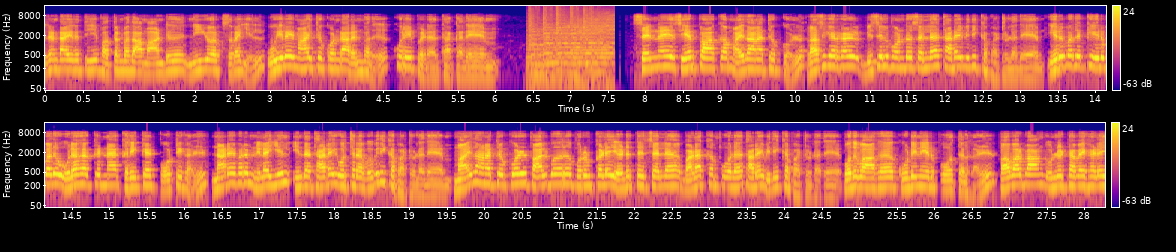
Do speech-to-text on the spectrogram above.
இரண்டாயிரத்தி பத்தொன்பதாம் ஆண்டு நியூயார்க் சிறையில் உயிரை மாய்த்துக் கொண்டார் என்பது குறிப்பிடத்தக்கது. சென்னை சேர்ப்பாக்கம் மைதானத்துக்குள் ரசிகர்கள் விசில் கொண்டு செல்ல தடை விதிக்கப்பட்டுள்ளது. இருபதுக்கு இருபது உலக கிண்ண கிரிக்கெட் போட்டிகள் நடைபெறும் நிலையில் இந்த தடை உத்தரவு விதிக்கப்பட்டுள்ளது. மைதானத்துக்குள் பல்வேறு பொருட்களை எடுத்து செல்ல வழக்கம் போல தடை விதிக்கப்பட்டுள்ளது. பொதுவாக குடிநீர் போத்தல்கள் பவர் பேங்க் உள்ளிட்டவைகளை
